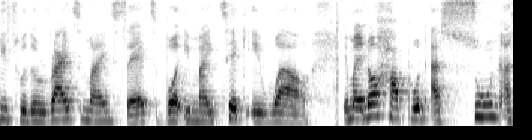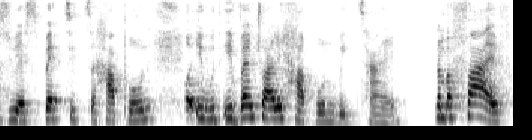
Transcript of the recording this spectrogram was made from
it with the right mindset but it might take a while. It might not happen as soon as you expect it to happen but it would eventually happen with time. Number five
